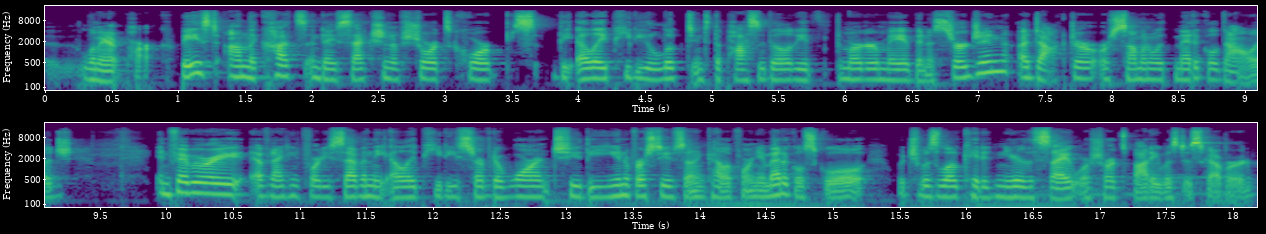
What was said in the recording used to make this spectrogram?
Leimert Park. Based on the cuts and dissection of Short's corpse, the LAPD looked into the possibility that the murderer may have been a surgeon, a doctor, or someone with medical knowledge. In February of 1947, the LAPD served a warrant to the University of Southern California Medical School, which was located near the site where Short's body was discovered,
